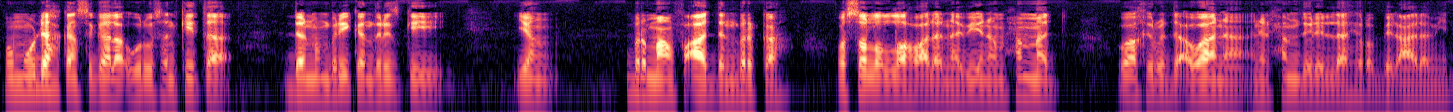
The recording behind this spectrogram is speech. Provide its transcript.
memudahkan segala urusan kita dan memberikan rezeki yang bermanfaat dan berkah. Wassallallahu ala nabiyyina Muhammad wa akhiru da'wana alhamdulillahi rabbil alamin.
